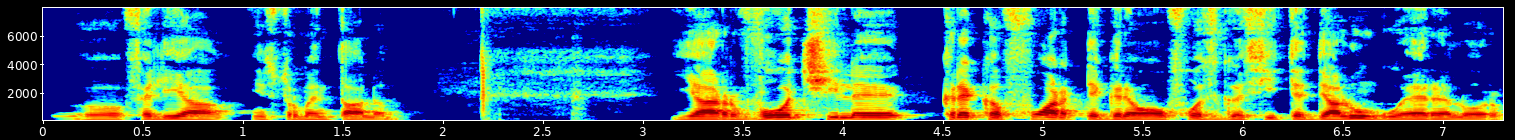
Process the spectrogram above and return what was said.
uh, felia instrumentală. Iar vocile, cred că foarte greu au fost găsite de-a lungul erelor.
